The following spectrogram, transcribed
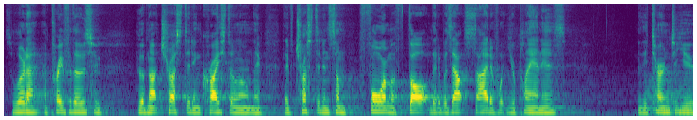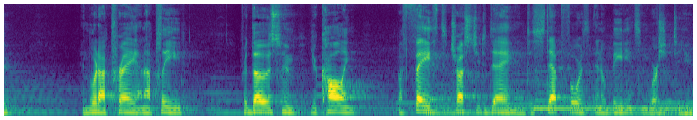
So, Lord, I, I pray for those who, who have not trusted in Christ alone. They've, they've trusted in some form of thought that it was outside of what your plan is. May they turn to you. And Lord, I pray and I plead for those whom you're calling by faith to trust you today and to step forth in obedience and worship to you.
